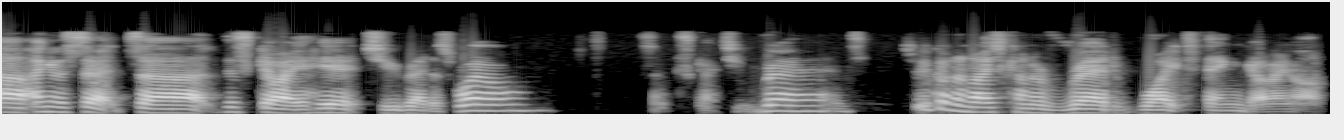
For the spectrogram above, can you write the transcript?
Uh, I'm going to set uh, this guy here to red as well. Set this guy to red we've got a nice kind of red-white thing going on.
